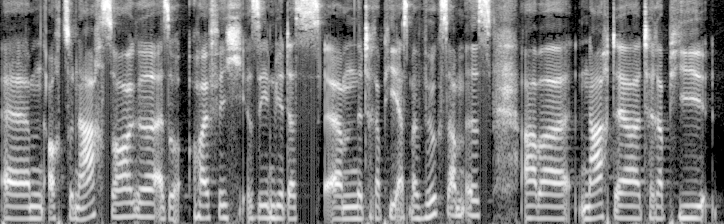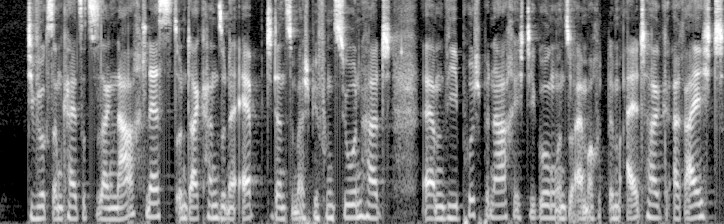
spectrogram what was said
ähm, auch zur Nachsorge. Also häufig sehen wir, dass ähm, eine Therapie erstmal wirksam ist, aber nach der Therapie die Wirksamkeit sozusagen nachlässt. Und da kann so eine App, die dann zum Beispiel Funktionen hat, ähm, wie Push-Benachrichtigung und so einem auch im Alltag erreicht,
